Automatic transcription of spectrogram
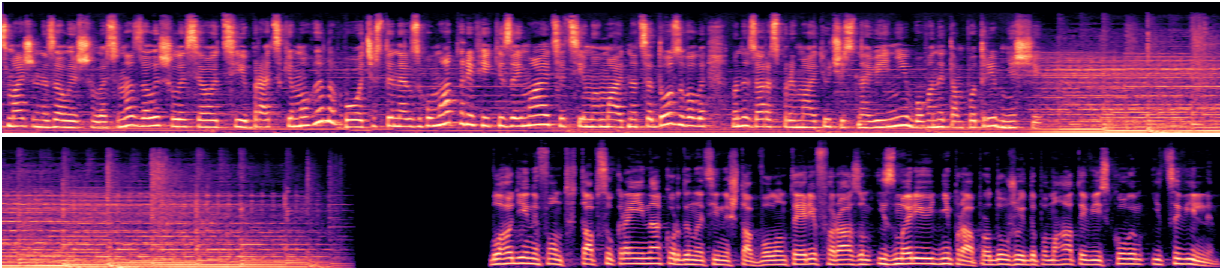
Нас майже не залишилось. У нас залишилися ці братські могили, бо частина ексгуматорів, які займаються цим, мають на це дозволи. Вони зараз приймають участь на війні, бо вони там потрібніші. Благодійний фонд ТАПС Україна, координаційний штаб волонтерів разом із мерією Дніпра продовжують допомагати військовим і цивільним.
